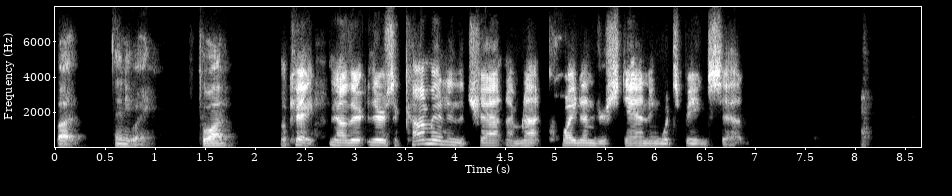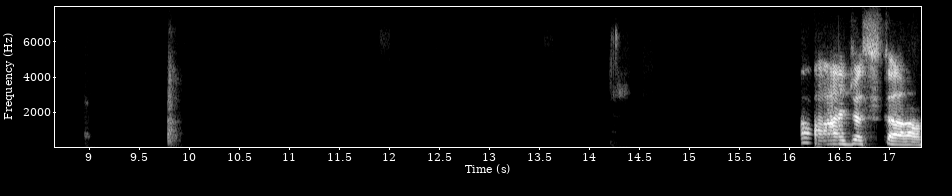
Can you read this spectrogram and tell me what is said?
But anyway, go on. Okay, now there, there's a comment in the chat, and I'm not quite understanding what's being said. I just uh,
